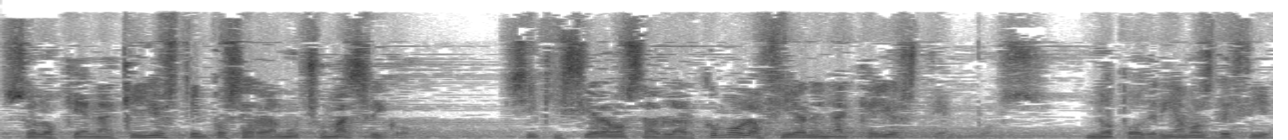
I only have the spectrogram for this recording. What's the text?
solo que en aquellos tiempos era mucho más rico. Si quisiéramos hablar como lo hacían en aquellos tiempos, no podríamos decir,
